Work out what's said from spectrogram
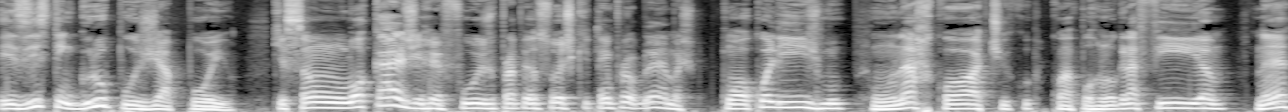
existem grupos de apoio que são locais de refúgio para pessoas que têm problemas com alcoolismo, com o narcótico, com a pornografia, né?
